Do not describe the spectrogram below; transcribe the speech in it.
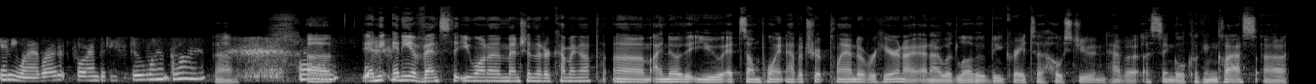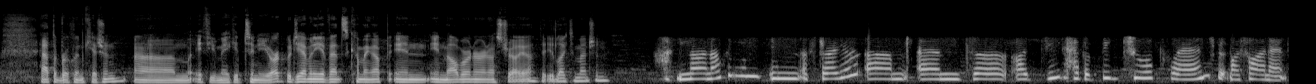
anyway, I wrote it for him, but he still won't buy it. Uh, Um, uh, any any events that you want to mention that are coming up? Um, I know that you at some point have a trip planned over here, and I and I would love it would be great to host you and have a, a single cooking class uh, at the Brooklyn Kitchen um, if you make it to New York. But do you have any events coming up in, in Melbourne or in Australia that you'd like to mention? No, nothing in, in Australia. Um, and uh, I did have a big tour planned, but my finance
